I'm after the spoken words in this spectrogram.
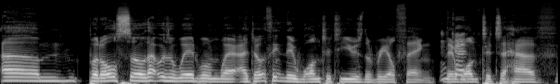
um, but also that was a weird one where I don't think they wanted to use the real thing. They wanted to have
